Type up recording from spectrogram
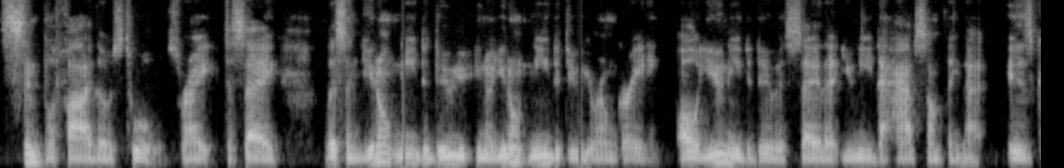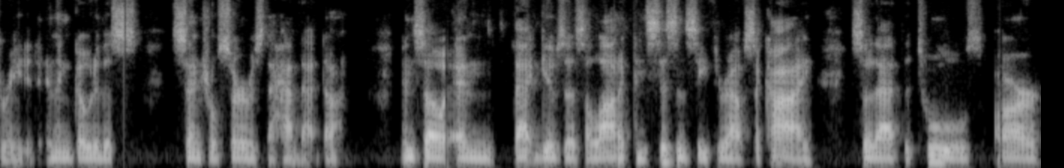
simplify those tools right? To say listen you don't need to do you know you don't need to do your own grading. All you need to do is say that you need to have something that is graded and then go to this central service to have that done and so, and that gives us a lot of consistency throughout Sakai so that the tools are,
